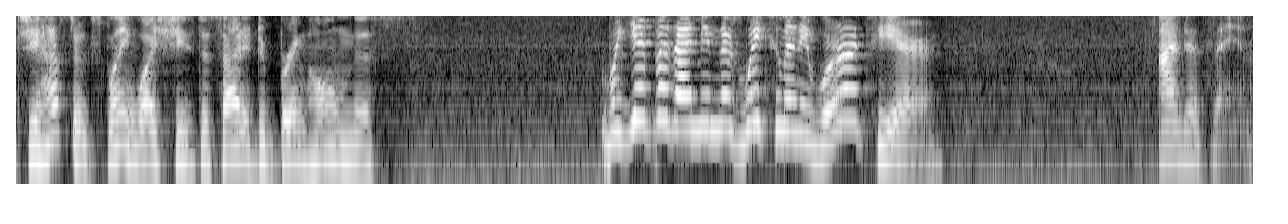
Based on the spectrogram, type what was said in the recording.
She has to explain why she's decided to bring home this. Well, yeah, but I mean, there's way too many words here. I'm just saying.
